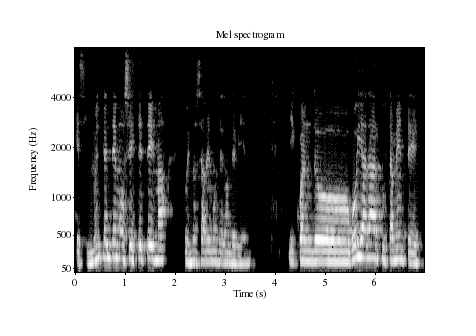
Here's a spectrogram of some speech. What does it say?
que si no entendemos este tema, pues no sabemos de dónde viene. Y cuando voy a dar justamente,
